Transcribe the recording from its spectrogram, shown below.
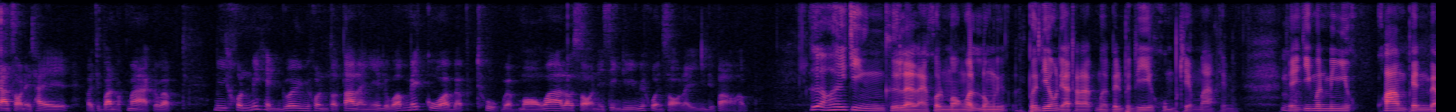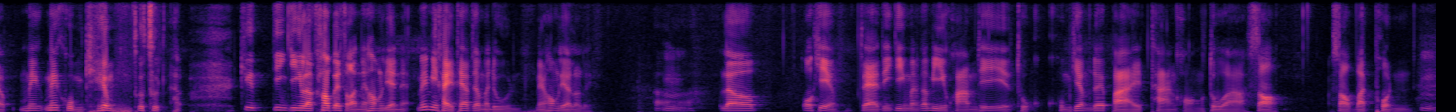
การสอนในไทยปัจจุบันมากๆแล้วแบบมีคนไม่เห็นด้วยมีคนต่อต้านอะไรอย่างเงี้ยหรือว่าไม่กลัวแบบถูกแบบมองว่าเราสอนในสิ่งที่ไม่ควรสอนอะไรอย่างนี้หรือเปล่าครับ คือเอาให้จริงๆคือหลาย ๆ คนมองว่าโรงเรียนพื้นที่โรงเรียนรัฐเหมือนเป็นพื้นที่คุมเข้มมากใช่ไหมแต่จริง ๆ มันมีความเป็นแบบไม่ไม่คุมเข้มสุดๆแล้วคือจริง ๆ เราเข้าไปสอนในห้องเรียนเนี่ยไม่มีใครแทบจะมาดูในห้องเรียนเราเลยอืมแล้วโอเค แต่จริง ๆ มันก็มีความที่ถูกคุมเข้มด้วยปลายทางของตัวสอบสอบวัดผลอืม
